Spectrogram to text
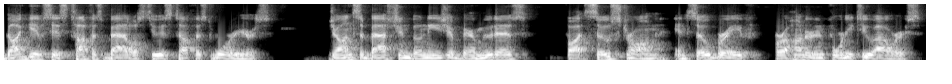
God gives his toughest battles to his toughest warriors. John Sebastian Bonilla Bermudez fought so strong and so brave for 142 hours.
